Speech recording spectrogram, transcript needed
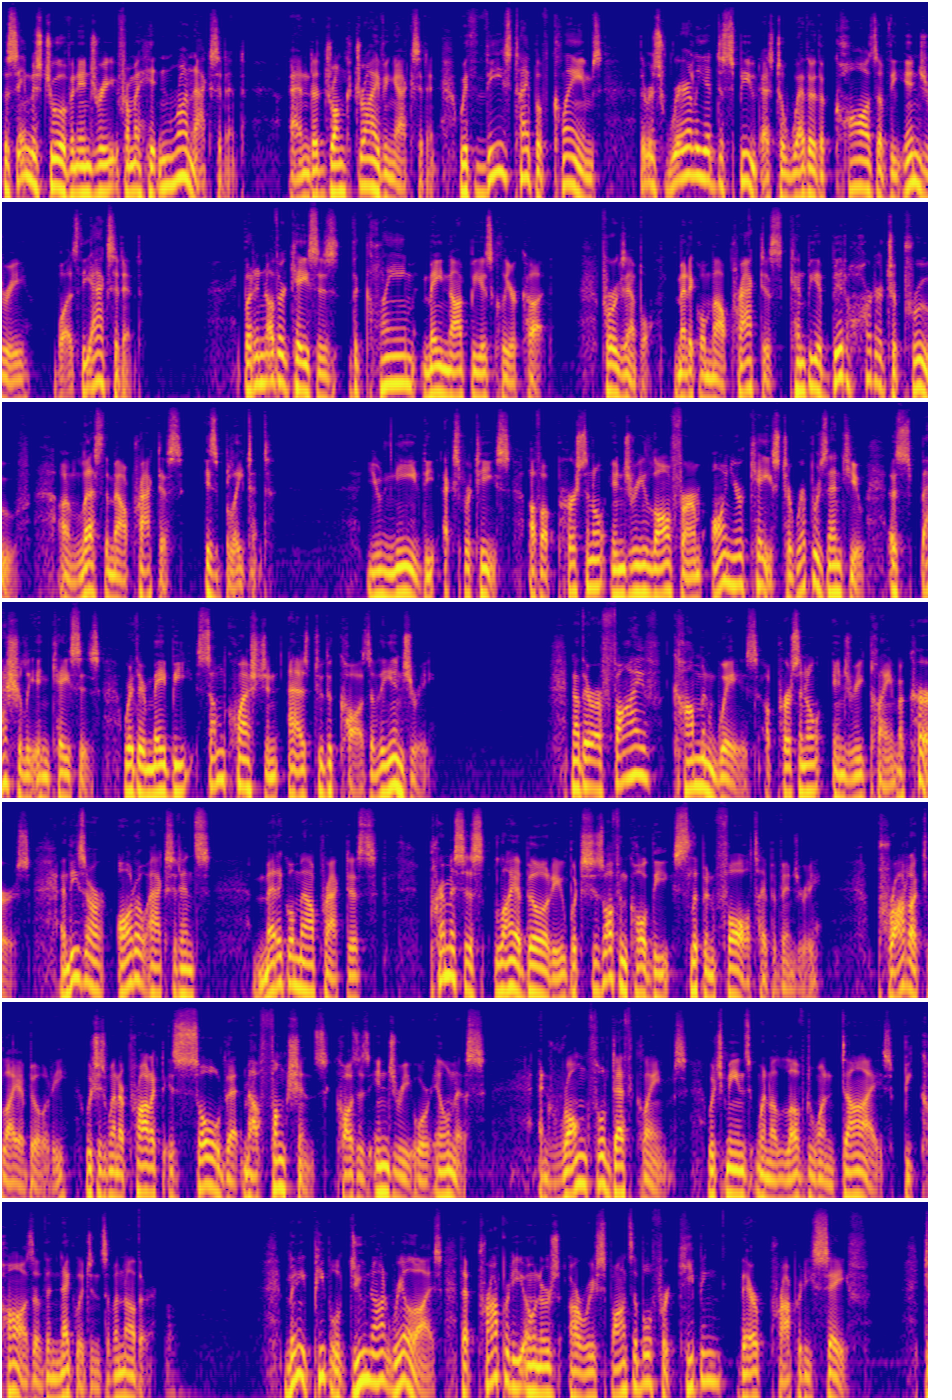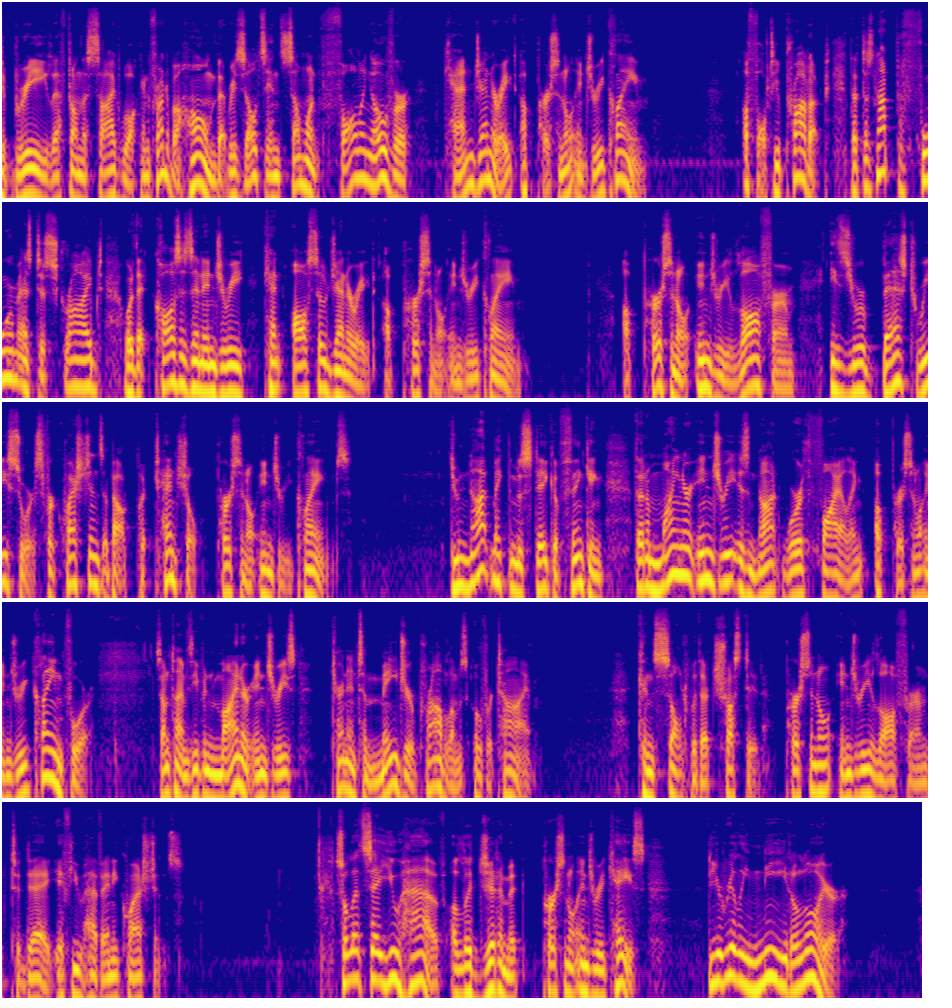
The same is true of an injury from a hit and run accident and a drunk driving accident. With these type of claims, there is rarely a dispute as to whether the cause of the injury was the accident. But in other cases, the claim may not be as clear cut. For example, medical malpractice can be a bit harder to prove unless the malpractice is blatant. You need the expertise of a personal injury law firm on your case to represent you, especially in cases where there may be some question as to the cause of the injury. Now, there are five common ways a personal injury claim occurs, and these are auto accidents, medical malpractice, premises liability, which is often called the slip and fall type of injury, product liability, which is when a product is sold that malfunctions, causes injury or illness, and wrongful death claims, which means when a loved one dies because of the negligence of another. Many people do not realize that property owners are responsible for keeping their property safe. Debris left on the sidewalk in front of a home that results in someone falling over can generate a personal injury claim. A faulty product that does not perform as described or that causes an injury can also generate a personal injury claim a personal injury law firm is your best resource for questions about potential personal injury claims. Do not make the mistake of thinking that a minor injury is not worth filing a personal injury claim for. Sometimes even minor injuries turn into major problems over time. Consult with a trusted personal injury law firm today if you have any questions. So let's say you have a legitimate personal injury case do you really need a lawyer?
